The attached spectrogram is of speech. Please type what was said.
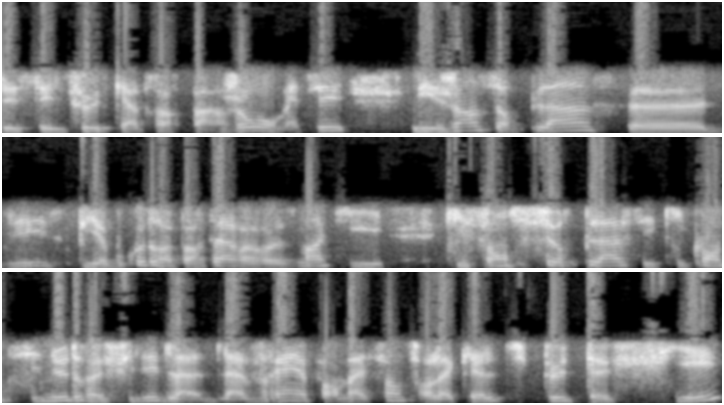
cessez-le-feu de quatre heures par jour. Mais tu sais, les gens sur place euh, disent, puis il y a beaucoup de reporters heureusement qui qui sont sur place et qui continuent de refiler de la, de la vraie information sur laquelle tu peux te fier.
